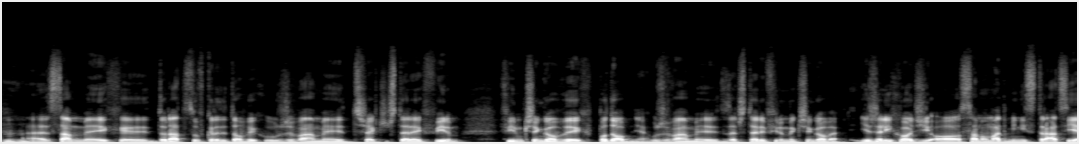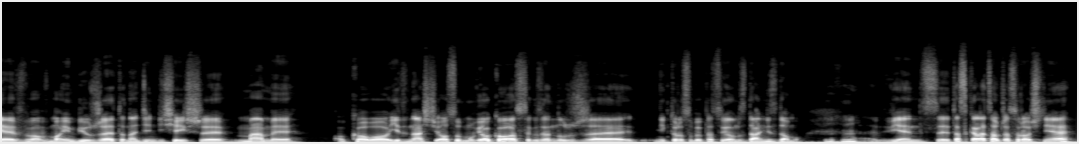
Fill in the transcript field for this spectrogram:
Mhm. E, Samych e, doradców kredytowych używamy trzech czy czterech firm. Firm księgowych podobnie, używamy ze cztery firmy księgowe. Jeżeli chodzi o samą administrację w, w moim biurze, to na dzień dzisiejszy mamy około 11 osób. Mówię około z tego względu, że niektóre osoby pracują zdalnie z domu. Mhm. Więc y, ta skala cały czas rośnie.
